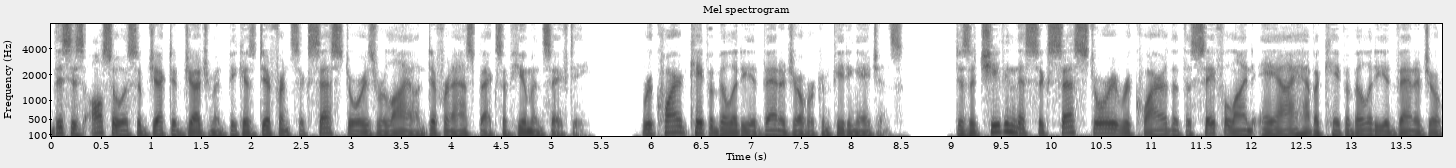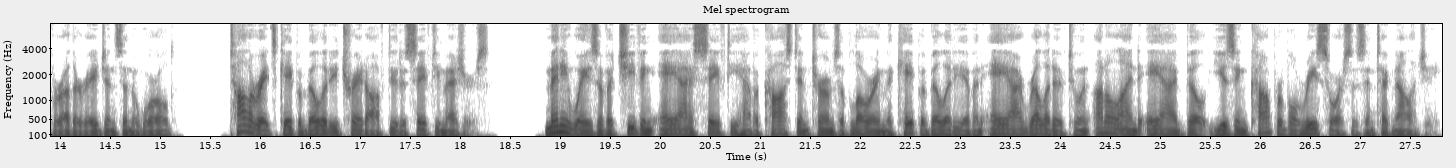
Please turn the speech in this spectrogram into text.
This is also a subjective judgment because different success stories rely on different aspects of human safety. Required capability advantage over competing agents. Does achieving this success story require that the safe aligned AI have a capability advantage over other agents in the world? Tolerates capability trade off due to safety measures. Many ways of achieving AI safety have a cost in terms of lowering the capability of an AI relative to an unaligned AI built using comparable resources and technology.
